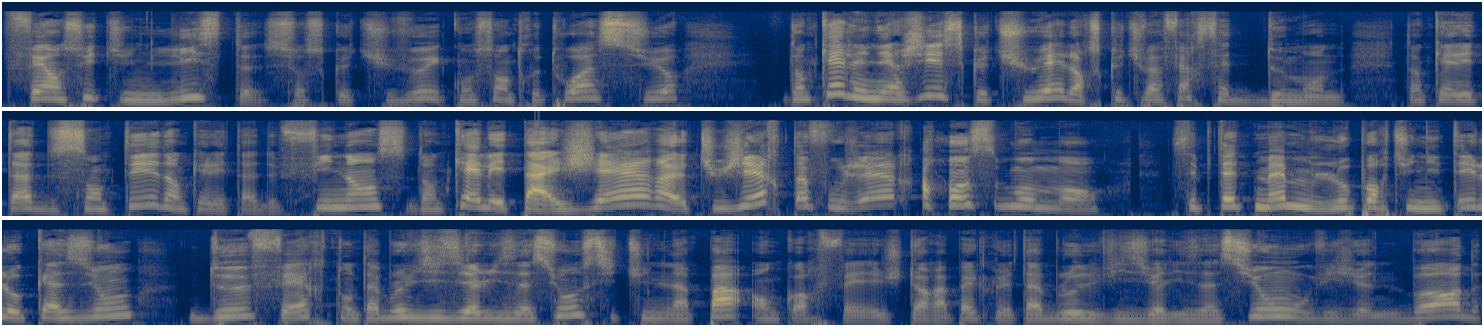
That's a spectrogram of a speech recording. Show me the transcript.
Fais ensuite une liste sur ce que tu veux et concentre-toi sur dans quelle énergie est-ce que tu es lorsque tu vas faire cette demande? Dans quel état de santé? Dans quel état de finance? Dans quel état gère, tu gères ta fougère en ce moment? C'est peut-être même l'opportunité, l'occasion de faire ton tableau de visualisation si tu ne l'as pas encore fait. Je te rappelle que le tableau de visualisation ou vision board,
